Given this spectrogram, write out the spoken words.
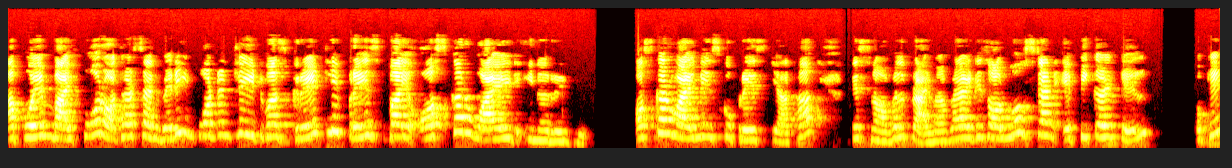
a poem by four authors and very importantly, it was greatly praised by Oscar Wilde in a review. Oscar Wilde ने इसको प्रेस किया था this novel Primavera it is almost an epical tale okay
